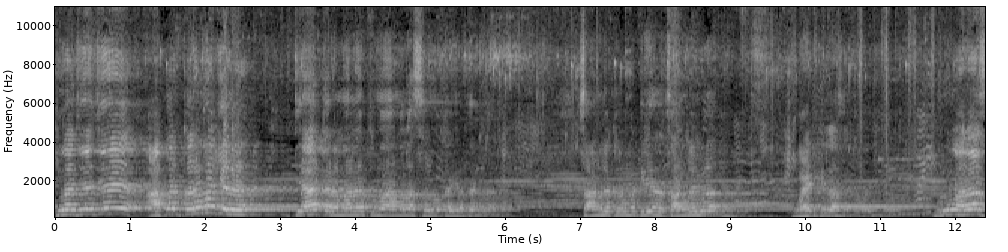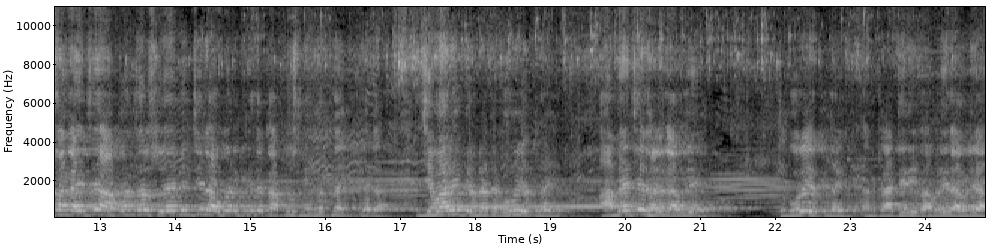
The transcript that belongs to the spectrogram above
किंवा जे जे आपण कर्म केलं त्या कर्मानं तुम्हाला आम्हाला सर्व काही आता मिळालं. चांगलं कर्म केले चांगलं मिळालं. वाईट केलं असं तर गुरु महाराज सांगायचे आपण जर सोयाबीनची लागवड केली तर कापूस निघत नाही नाही का? ज्वारी पेरला तर गहू येत नाही. आंब्याचे झाडे लावले तर बोरं येत नाहीत आणि काटेरी बाबळे लावल्या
